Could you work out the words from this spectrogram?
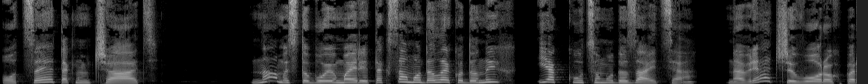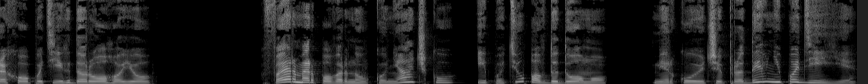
Оце так мчать. Нами з тобою, Мері, так само далеко до них, як куцому до зайця. Навряд чи ворог перехопить їх дорогою. Фермер повернув конячку і потюпав додому, міркуючи про дивні події,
